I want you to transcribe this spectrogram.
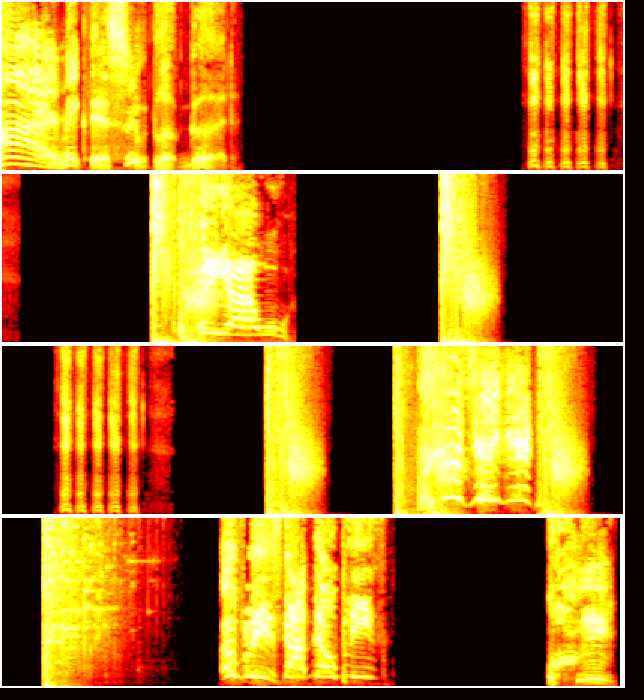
I make this suit look good. Yow! Are you take it? Oh, please stop! No, please!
